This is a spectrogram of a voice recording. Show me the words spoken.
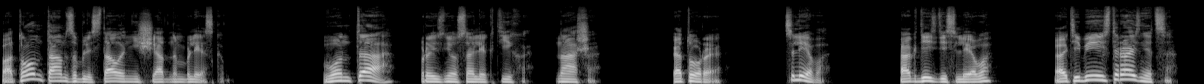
Потом там заблистало нещадным блеском. «Вон та», — произнес Олег тихо, — «наша». «Которая?» «Слева». «А где здесь лево?» «А тебе есть разница?»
